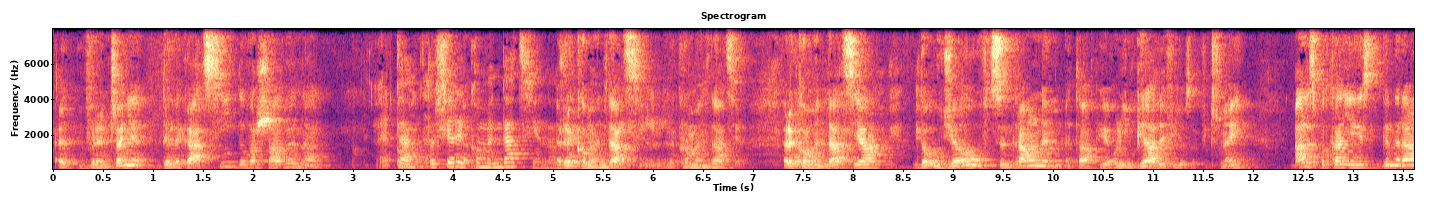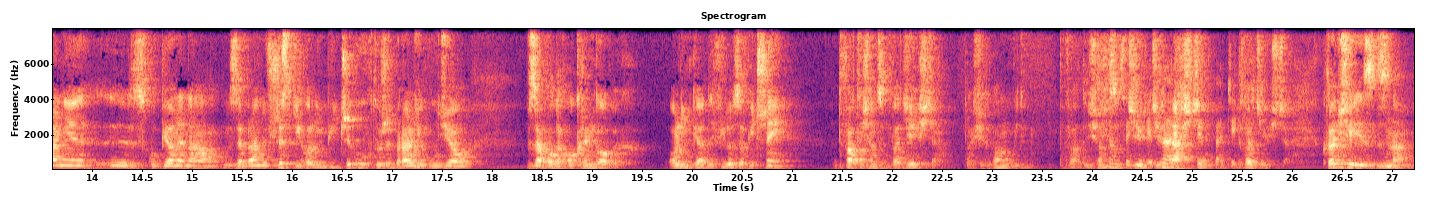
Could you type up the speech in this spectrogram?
e, wręczenie delegacji do Warszawy na... Tak, to się rekomendacje nazywa. Rekomendacja, rekomendacja. Rekomendacja do udziału w centralnym etapie Olimpiady Filozoficznej ale spotkanie jest generalnie y, skupione na zebraniu wszystkich olimpijczyków, którzy brali udział w zawodach okręgowych Olimpiady Filozoficznej 2020. To się chyba mówi 2019-2020. Kto dzisiaj jest z nami?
